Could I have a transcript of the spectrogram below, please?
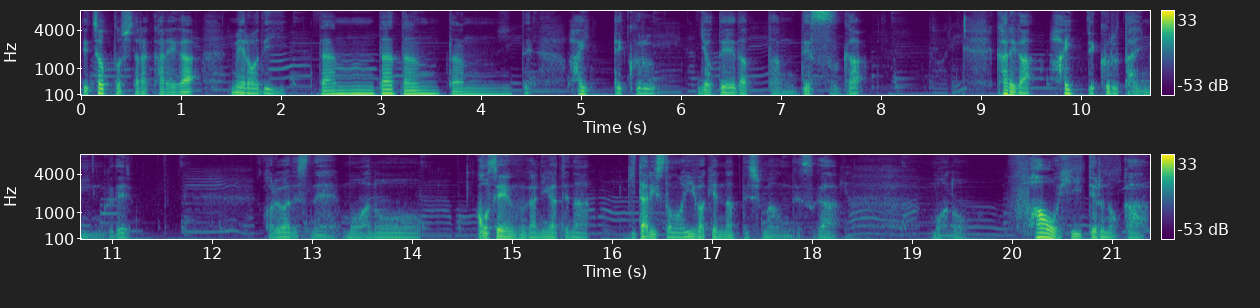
で、ちょっとしたら彼がメロディー、タンタタンタンって入ってくる予定だったんですが、彼が入ってくるタイミングで、これはですね、もうあの、五線譜が苦手なギタリストの言い訳になってしまうんですが、もうあの、ファを弾いてるのか、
